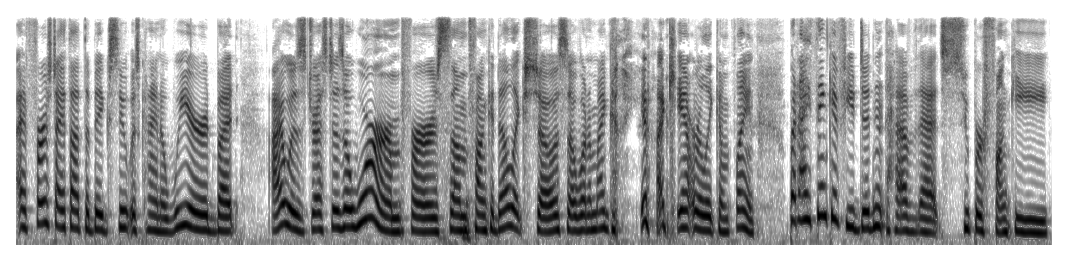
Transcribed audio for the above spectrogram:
at first I thought the big suit was kind of weird, but I was dressed as a worm for some funkadelic show, so what am I Gonna, You know, I can't really complain. But I think if you didn't have that super funky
